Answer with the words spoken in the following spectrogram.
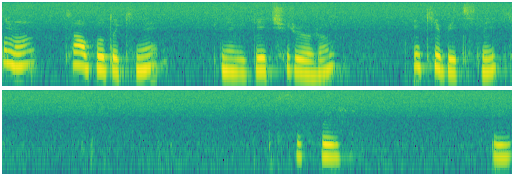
Bunu tablodakine geçiriyorum. 2 bitlik. 0 1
